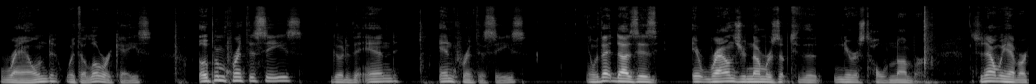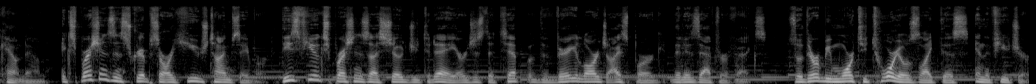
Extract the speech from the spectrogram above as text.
round with a lowercase, open parentheses, go to the end, end parentheses. And what that does is it rounds your numbers up to the nearest whole number. So now we have our countdown. Expressions and scripts are a huge time saver. These few expressions I showed you today are just the tip of the very large iceberg that is After Effects. So there will be more tutorials like this in the future.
